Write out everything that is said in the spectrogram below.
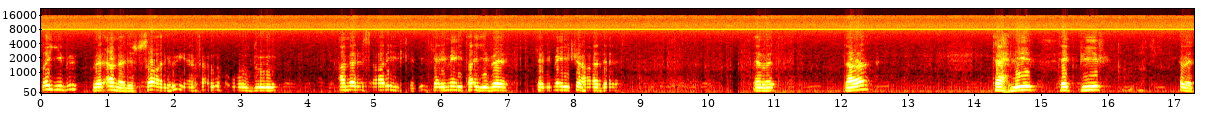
tayyibü vel amelü salihu yerfe'uh oldu. Amel-i salih işledi. Kelime-i tayyibe, kelime-i şehadet. Evet. Daha tehlil, tekbir. Evet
